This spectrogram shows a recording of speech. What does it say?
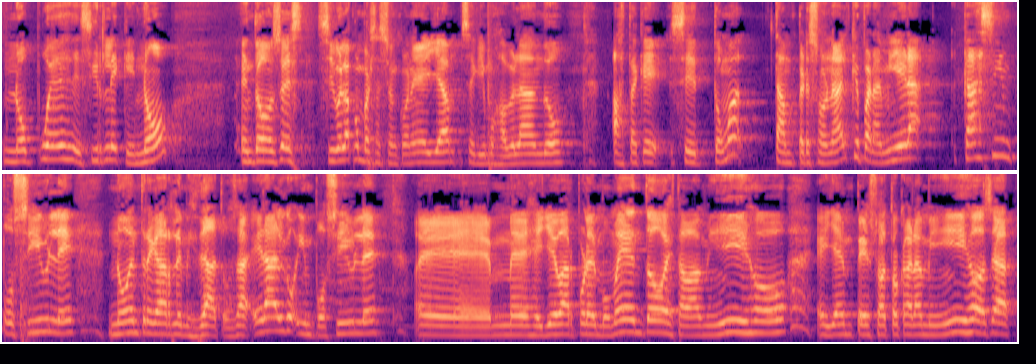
no puedes decirle que no entonces, sigo la conversación con ella, seguimos hablando, hasta que se toma tan personal que para mí era casi imposible no entregarle mis datos. O sea, era algo imposible. Eh, me dejé llevar por el momento, estaba mi hijo, ella empezó a tocar a mi hijo. O sea,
